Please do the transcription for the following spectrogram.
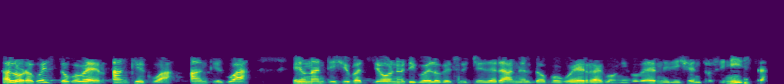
Allora questo governo, anche qua, anche qua è un'anticipazione di quello che succederà nel dopoguerra con i governi di centrosinistra.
